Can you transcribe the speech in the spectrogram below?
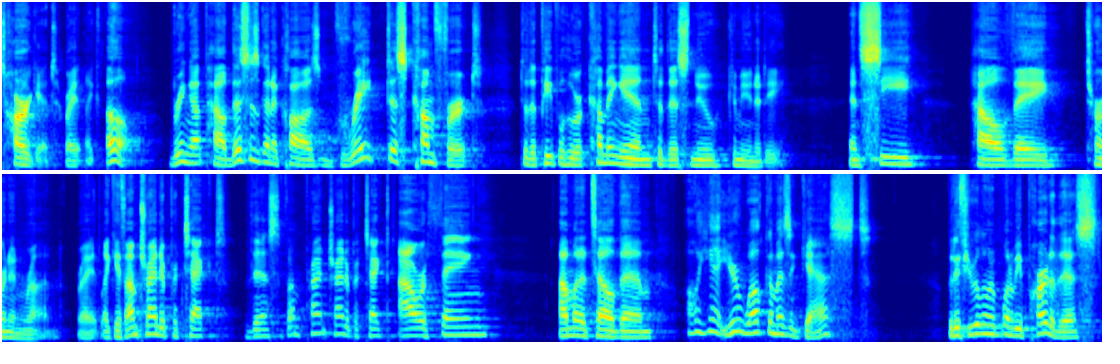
target, right? Like, oh, bring up how this is going to cause great discomfort to the people who are coming into this new community and see how they turn and run, right? Like if I'm trying to protect this, if I'm trying to protect our thing, I'm going to tell them, oh yeah, you're welcome as a guest, But if you really want to be part of this,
